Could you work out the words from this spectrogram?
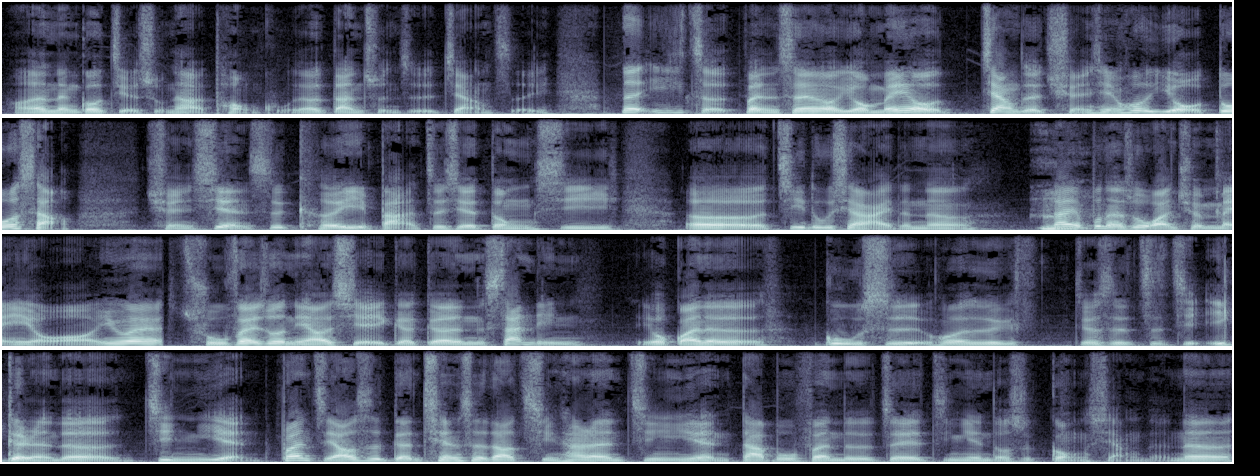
好像能够解除他的痛苦，那单纯只是这样子而已。那医者本身有有没有这样的权限，或有多少权限是可以把这些东西呃记录下来的呢？那也不能说完全没有哦，因为除非说你要写一个跟山林有关的故事，或者是就是自己一个人的经验，不然只要是跟牵涉到其他人经验，大部分都是这些经验都是共享的。那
